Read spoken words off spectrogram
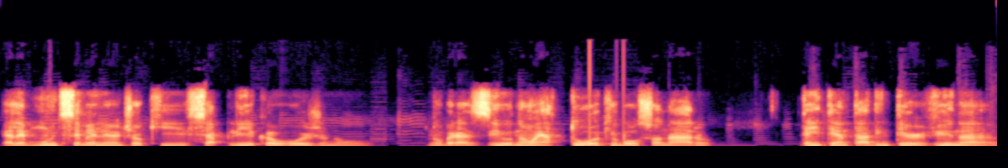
ela é muito semelhante ao que se aplica hoje no, no Brasil. Não é à toa que o Bolsonaro tem tentado intervir na,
